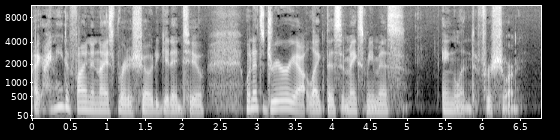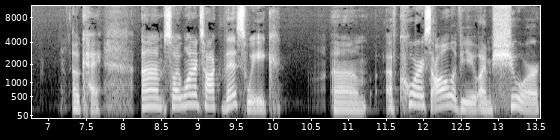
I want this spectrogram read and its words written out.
I, I need to find a nice British show to get into. When it's dreary out like this, it makes me miss England for sure. Okay. Um, so I want to talk this week. Um, of course, all of you, I'm sure,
